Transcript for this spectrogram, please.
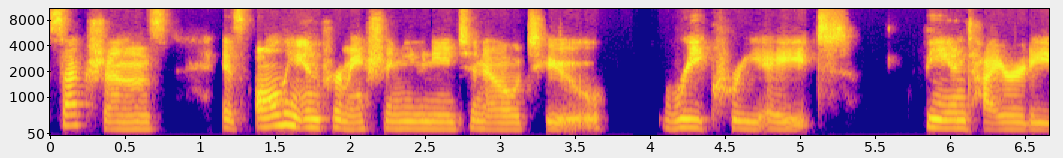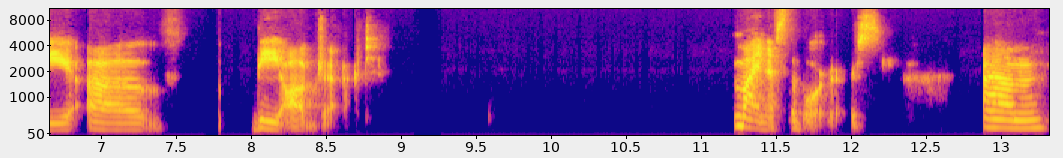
sections is all the information you need to know to recreate the entirety of the object minus the borders um,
